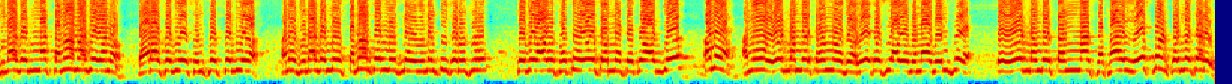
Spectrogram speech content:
જુનાગઢના તમામ આગેવાનો, ધારાસભ્ય, સંસદ સભ્ય અને જુનાગઢની તમામ પબ્લિકને હું વિનંતી કરું છું કે જો આવું થતું હોય તો અમને ટેકો આપજો. અને અમે વોર્ડ નંબર ત્રણ નો જો હવે પછી આવો બનાવ છે તો વોર્ડ નંબર ત્રણમાં સફાઈ એક પણ કર્મચારી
